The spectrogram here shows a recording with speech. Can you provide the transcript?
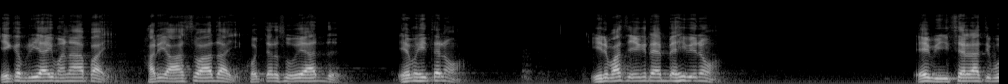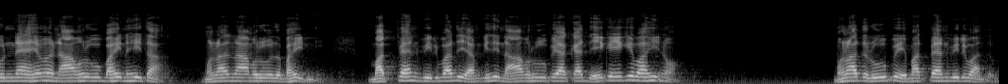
ඒක ප්‍රියයි මනාපයි. හරි ආස්වාදයි. කොච්චර සුවයක්ද? එහෙම හිතනවා. ඊට පස්සේ ඒකට ඇබ්බැහි වෙනවා. ඒ විශ්සලා තිබුණේ නැහැ එහෙම නාම රූප බහින හිතා. මොනවාද නාම රූපද බහින්නේ? මත්පැන් පිළිබඳ යම්කිසි නාම රූපයක් ඇද්ද ඒක ඒකේ වහිනවා. මොනවාද රූපේ මත්පැන් පිළිබඳව?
